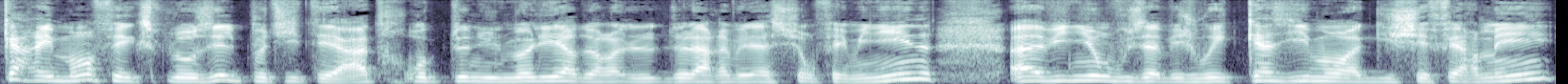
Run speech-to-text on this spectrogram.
carrément fait exploser le petit théâtre, obtenu le Molière de, de, la révélation féminine. À Avignon, vous avez joué quasiment à guichet fermé.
